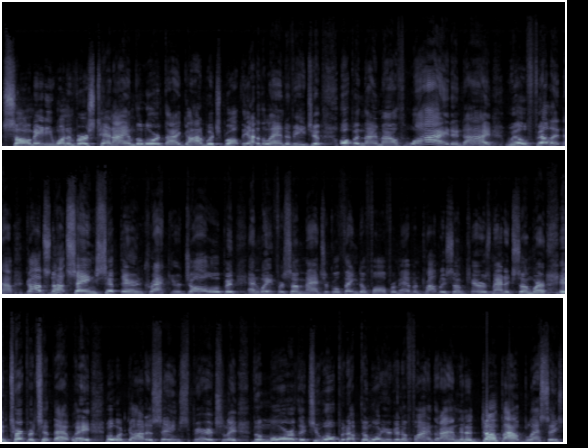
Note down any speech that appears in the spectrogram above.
Psalm 81 and verse 10, I am the Lord thy God, which brought thee out of the land of Egypt. Open thy mouth wide, and I will fill it. Now, God's not saying sit there and crack your jaw open and wait for some magical thing to fall from heaven. Probably some charismatic somewhere interprets it that way. But what God is saying spiritually, the more that you open up, the more you're going to find that I am going to dump out blessings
